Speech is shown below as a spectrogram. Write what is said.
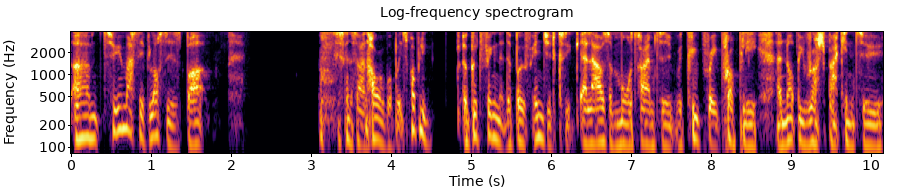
Um, two massive losses, but it's going to sound horrible, but it's probably a good thing that they're both injured because it allows them more time to recuperate properly and not be rushed back into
